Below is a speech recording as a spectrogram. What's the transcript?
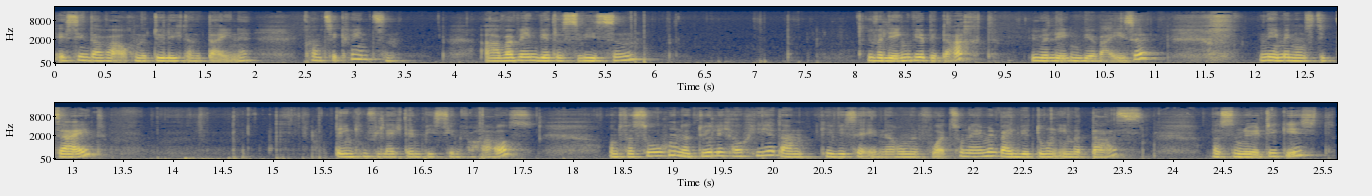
Es sind aber auch natürlich dann deine Konsequenzen. Aber wenn wir das wissen, überlegen wir bedacht, überlegen wir weise, nehmen uns die Zeit, denken vielleicht ein bisschen voraus und versuchen natürlich auch hier dann gewisse Änderungen vorzunehmen, weil wir tun immer das, was nötig ist,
